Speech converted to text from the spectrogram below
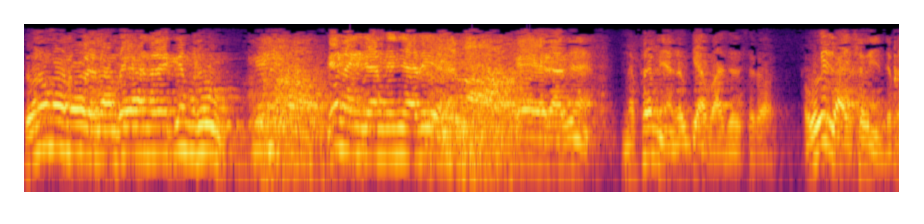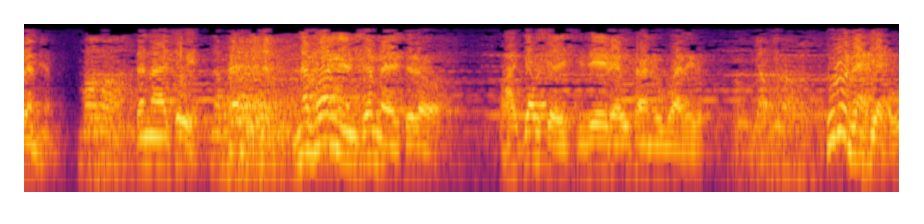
သုံးလုံးကတော်တယ်လားဘယ်အန္တရာယ်ကင်းမလို့ကင်းနိုင်ကြမြင်ကြသေးရဲ့ကဲဒါဖြင့်နှစ်ဖက်မြန်လောက်ကြပါစို့ဆိုတော့အဝိဇ္ဇာချုပ်ရင်တစ်ဖက်မြန်မှန်ပါတဏှာချုပ်ရင်နှစ်ဖက်မြန်နှစ်ဖက်မြန်ဖြစ်မယ်ဆိုတော့ဘာကြောက်ဆယ်ရှိသေးတယ်ဥက္ကဏုပ္ပါလေတော့သူတို့တန်ပြက်ကို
